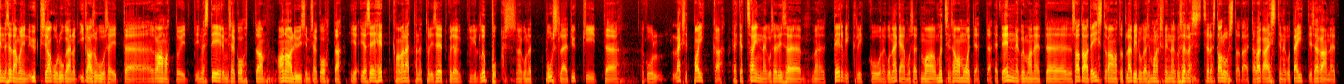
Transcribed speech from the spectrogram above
enne seda ma olin üksjagu lugenud igasuguseid äh, raamatuid investeerimise kohta, analüüsimise kohta ja, ja see hetk, ma mäletan, et oli see, et kuidagi lõpuks nagu need pusletükid äh, nagu läksid paika. Ehk et sain nagu sellise äh, tervikliku nagu nägemuse, et ma mõtlesin samamoodi, et, et enne kui ma need äh, sada teist raamatut läbi lugesin, ma oleks võinud nagu sellest, sellest alustada, et ta väga hästi nagu täitis ära need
